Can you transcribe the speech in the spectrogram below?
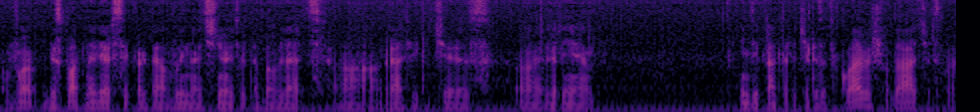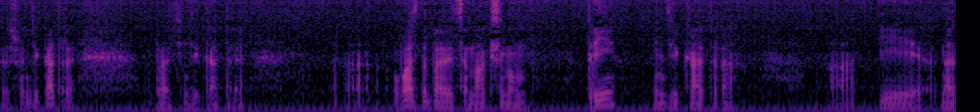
В бесплатной версии, когда вы начнете добавлять а, графики через, а, вернее, индикаторы через эту клавишу, да, через клавишу индикаторы, добавить индикаторы, а, у вас добавится максимум 3 индикатора, и на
